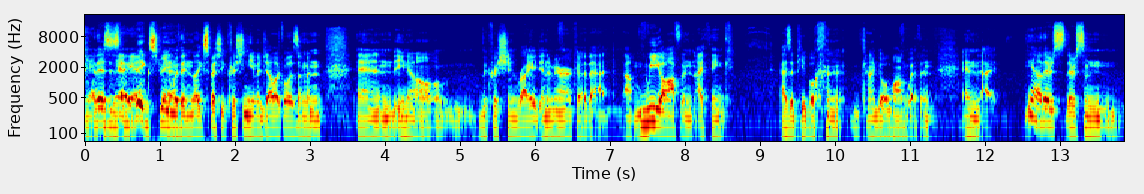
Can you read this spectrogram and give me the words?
Yeah. and there's this Yeah, yeah, big stream within like especially Christian evangelicalism and and you know the Christian right in America that um, we often I think as a people kind of kind of go along with and and I, you know there's there's some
